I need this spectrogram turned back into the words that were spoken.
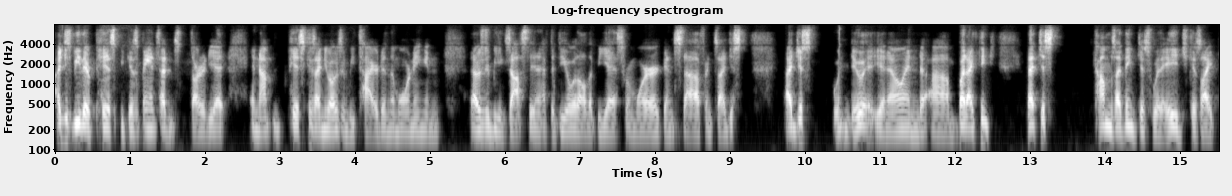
I'd just be there pissed because bands hadn't started yet and not pissed because I knew I was going to be tired in the morning and I was going to be exhausted and have to deal with all the BS from work and stuff. And so I just, I just wouldn't do it, you know, and, um, but I think that just comes, I think just with age. Cause like,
